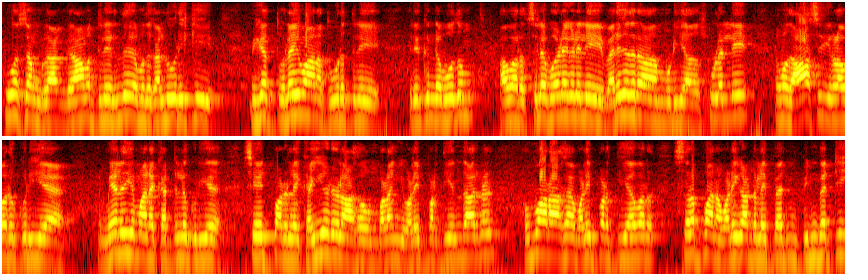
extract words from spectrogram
பூவசம் கிரா கிராமத்திலிருந்து நமது கல்லூரிக்கு மிக தொலைவான தூரத்திலே இருக்கின்ற போதும் அவர் சில வேளைகளிலே வருகை தர முடியாத சூழலிலே நமது ஆசிரியர்கள் அவருக்குரிய மேலதிகமான கற்றலுக்குரிய செயற்பாடுகளை கையேடுகளாகவும் வழங்கி வழிப்படுத்தியிருந்தார்கள் அவ்வாறாக வழிப்படுத்திய அவர் சிறப்பான வழிகாட்டலை பின்- பின்பற்றி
